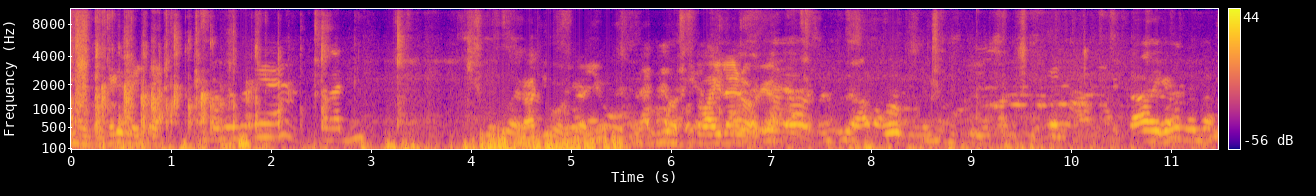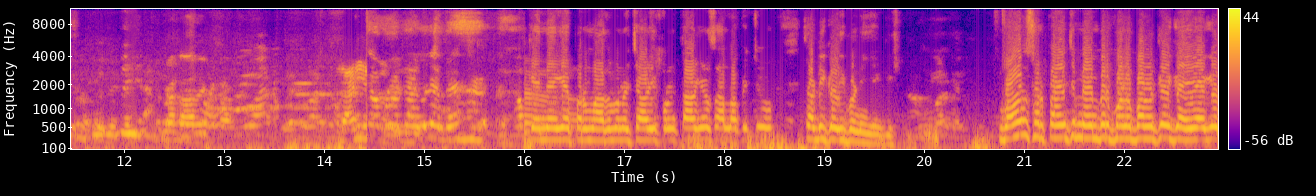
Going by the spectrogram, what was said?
ਆ ਮੈਂਬਰ ਕਿਹੜੇ ਆ ਰਾਜੂ ਹੋ ਗਿਆ ਜੀ ਦਵਾਈ ਲੈਣ ਹੋ ਗਿਆ ਕਹਿੰਦੇ ਕਿ ਪਰਮਾਤਮਾ ਨੇ 40 45 ਸਾਲਾਂ ਪਿੱਛੋਂ ਸਾਡੀ ਗਲੀ ਬਣੀ ਹੈਗੀ। ਬਹੁਤ ਸਰਪੰਚ ਮੈਂਬਰ ਬਣ ਬਣ ਕੇ ਗਏ ਹੈਗੇ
